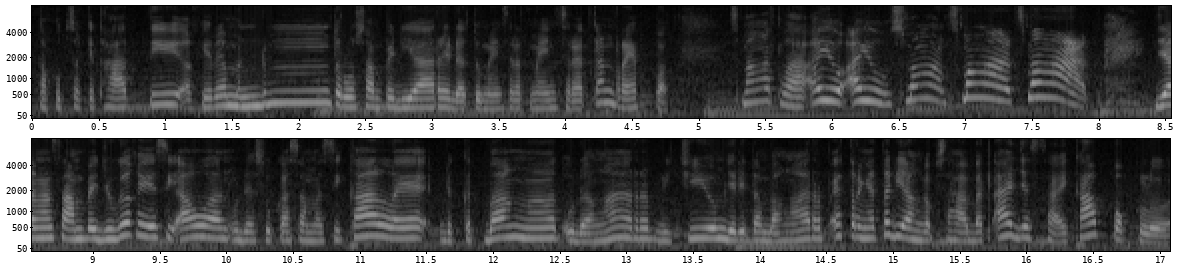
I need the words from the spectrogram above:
takut sakit hati akhirnya mendem terus sampai diare datu mencret mencret kan repot. Semangat lah ayo ayo semangat semangat semangat. Jangan sampai juga kayak si awan udah suka sama si kale deket banget udah ngarep dicium jadi tambah ngarep. Eh ternyata dianggap sahabat aja say. Kapok loh.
